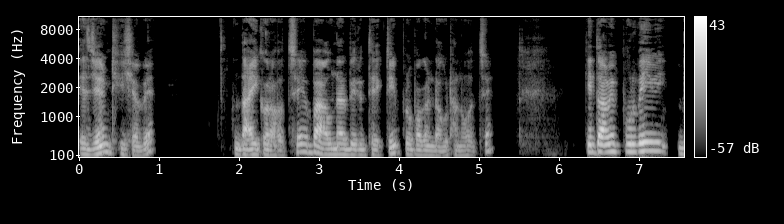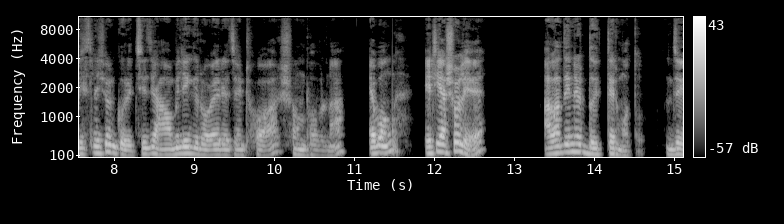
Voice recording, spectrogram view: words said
এজেন্ট হিসেবে দায়ী করা হচ্ছে বা উনার বিরুদ্ধে একটি প্রোপাগান্ডা উঠানো হচ্ছে। কিন্তু আমি পূর্বেই বিশ্লেষণ করেছি যে আওয়ামী লীগ রয়ের এজেন্ট হওয়া সম্ভব না এবং এটি আসলে আলাদিনের দৈত্যের মতো যে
